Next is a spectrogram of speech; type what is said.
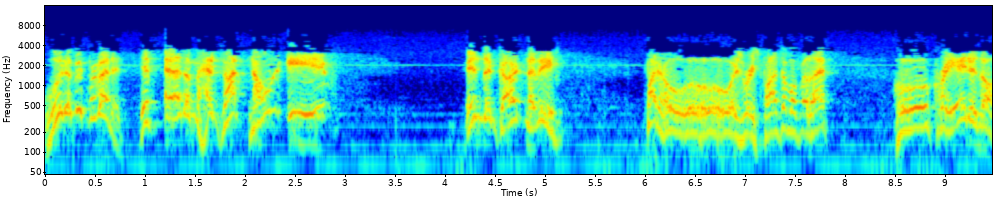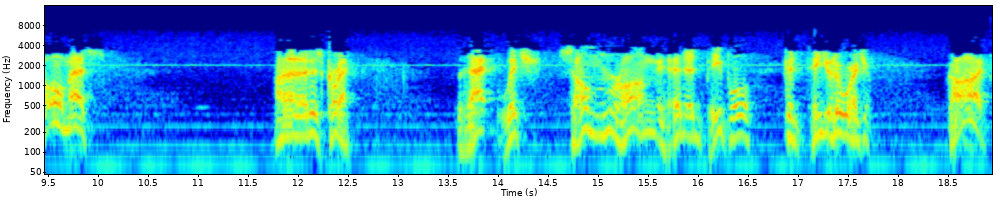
would have been prevented if Adam had not known Eve in the Garden of Eden. But who is responsible for that? Who created the whole mess? Uh, that is correct. That which some wrong-headed people continue to worship. God.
